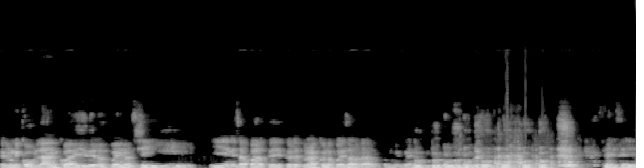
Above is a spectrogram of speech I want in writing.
El único blanco ahí de los buenos. Sí. Y en esa parte, tú eres blanco, no puedes hablar. Pues muy bueno. Sí, sí.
